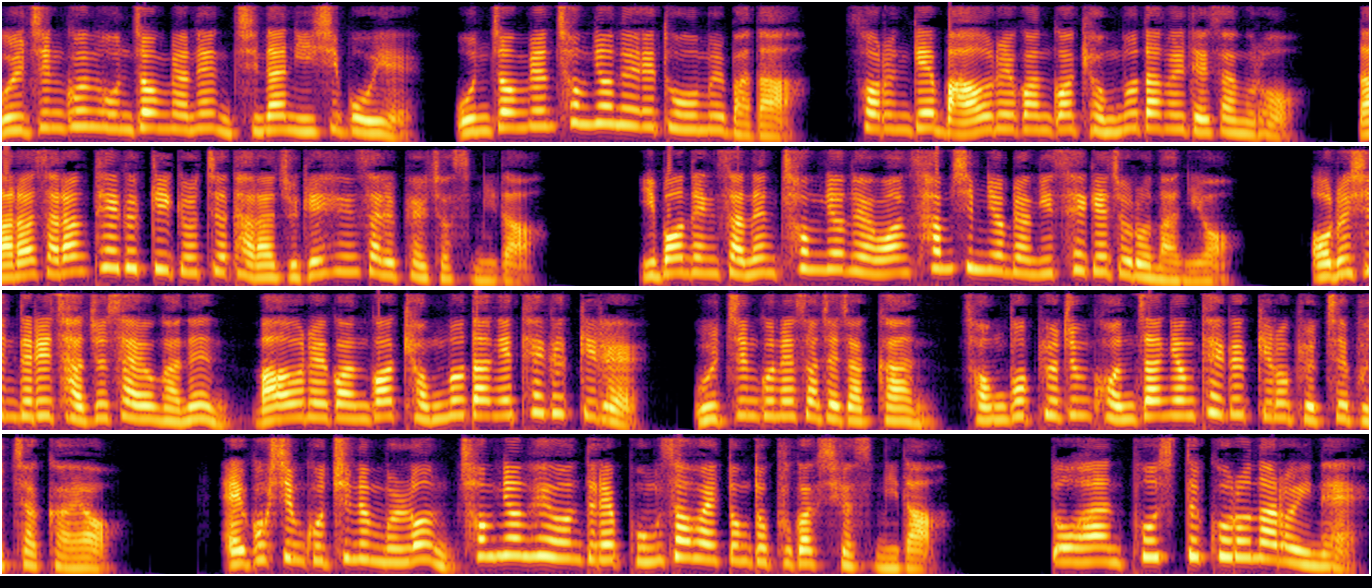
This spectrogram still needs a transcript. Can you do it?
울진군 온정면은 지난 25일 온정면 청년회의 도움을 받아 30개 마을회관과 경로당을 대상으로 나라사랑 태극기 교체 달아주기 행사를 펼쳤습니다. 이번 행사는 청년회원 30여 명이 세계조로 나뉘어 어르신들이 자주 사용하는 마을회관과 경로당의 태극기를 울진군에서 제작한 정부 표준 권장형 태극기로 교체 부착하여 애국심 고취는 물론 청년 회원들의 봉사활동도 부각시켰습니다. 또한 포스트 코로나로 인해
